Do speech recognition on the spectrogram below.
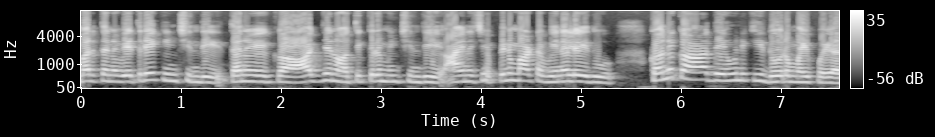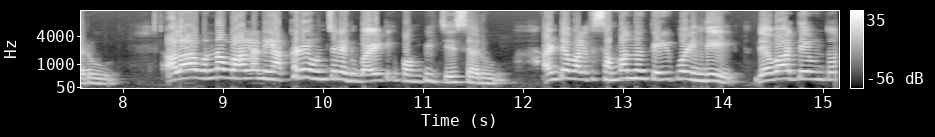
మరి తను వ్యతిరేకించింది. తన యొక్క ఆజ్ఞను అతిక్రమించింది. ఆయన చెప్పిన మాట వినలేదు. కనుక దేవునికి దూరం అయిపోయారు అలా ఉన్న వాళ్ళని అక్కడే ఉంచలేదు. బయటికి పంపించేశారు. అంటే వాళ్ళకి సంబంధం తెగిపోయింది. దేవాదేవునితో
